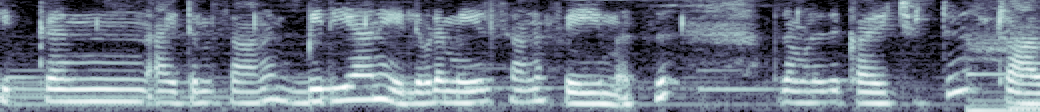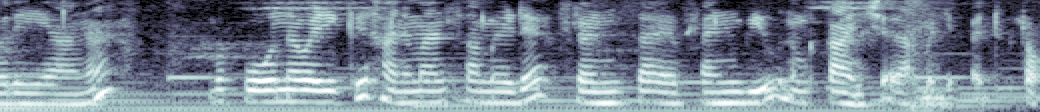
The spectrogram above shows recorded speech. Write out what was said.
ചിക്കൻ ഐറ്റംസ് ആണ്. ബിരിയാണി ഇല്ല. ഇവിടെ മീൽസ് ആണ് ഫേമസ് അപ്പോൾ നമ്മളിത് കഴിച്ചിട്ട് ട്രാവൽ ചെയ്യാണ്. അപ്പോൾ പോകുന്ന വഴിക്ക് ഹനുമാൻ സ്വാമിയുടെ ഫ്രണ്ട്സായ ഫ്രണ്ട് വ്യൂ നമുക്ക് കാണിച്ചു തരാൻ വേണ്ടി പറ്റും കേട്ടോ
